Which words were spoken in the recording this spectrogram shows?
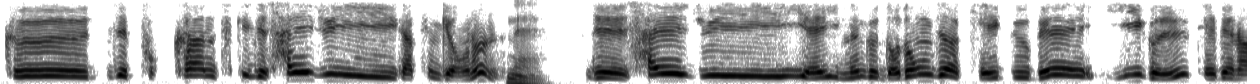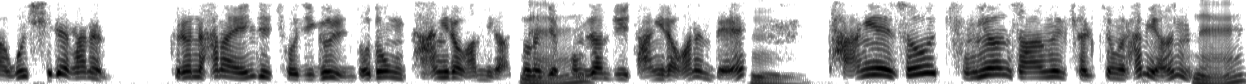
그 이제 북한 특히 이제 사회주의 같은 경우는 네. 이제 사회주의에 있는 그 노동자 계급의 이익을 대변하고 실현하는 그런 하나의 이제 조직을 노동당이라고 합니다. 또는 네. 이제 공산주의 당이라고 하는데 음. 당에서 중요한 사항을 결정을 하면 네.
